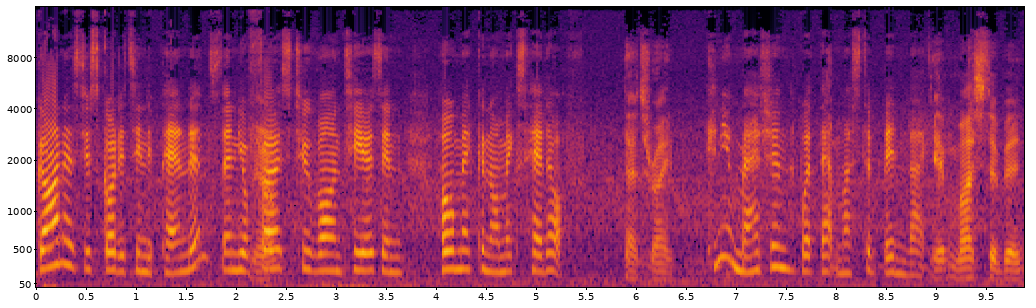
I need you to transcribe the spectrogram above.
Ghana's just got its independence, and your Yeah. first two volunteers in home economics head off. That's right. Can you imagine what that must have been like? It must have been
